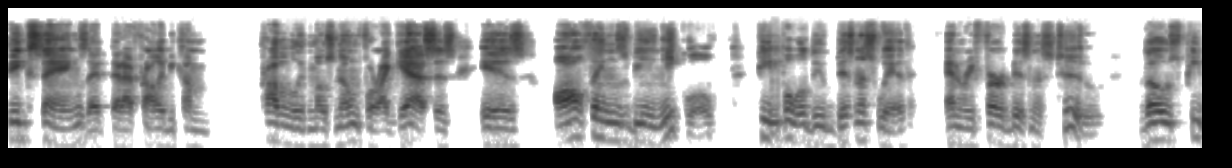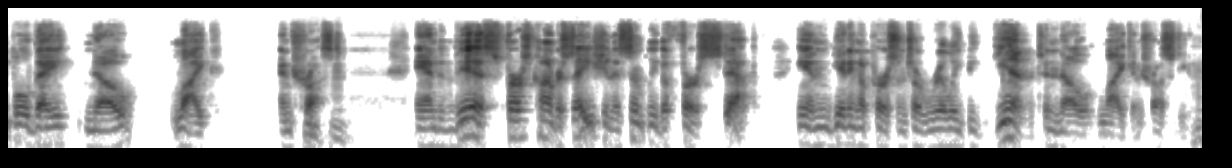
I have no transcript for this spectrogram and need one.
big sayings that that i've probably become probably most known for, I guess, is is all things being equal, people will do business with and refer business to those people they know, like, and trust. Mm-hmm. And this first conversation is simply the first step in getting a person to really begin to know, like, and trust you. Mm-hmm.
